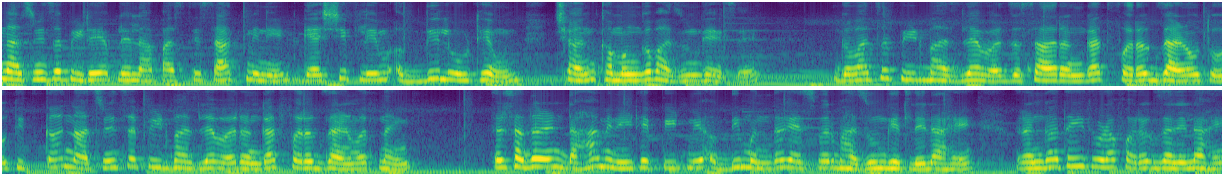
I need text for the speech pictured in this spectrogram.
नाचणीचं पीठही आपल्याला पाच ते सात मिनिट गॅसची फ्लेम अगदी लो ठेवून छान खमंग भाजून घ्यायचं. आहे गव्हाचं पीठ भाजल्यावर जसा रंगात फरक जाणवतो तितका नाचणीचं पीठ भाजल्यावर रंगात फरक जाणवत नाही. तर साधारण दहा मिनिट हे पीठ मी अगदी मंद गॅसवर भाजून घेतलेलं आहे. रंगातही थोडा फरक झालेला आहे.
